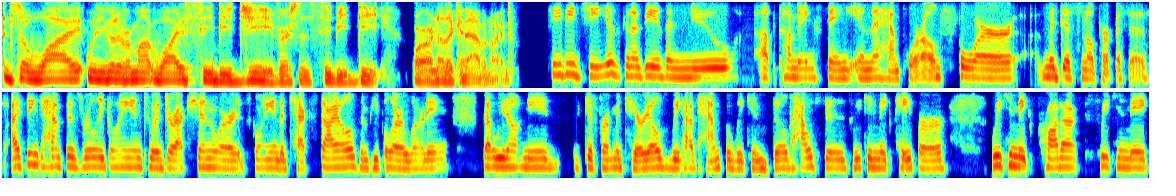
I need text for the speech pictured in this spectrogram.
And so why when you go to Vermont why CBG versus CBD or another cannabinoid? CBG is going to be the new upcoming thing in the hemp world for medicinal purposes. I think hemp is really going into a direction where it's going into textiles and people are learning that we don't need different materials. We have hemp and we can build houses, we can make paper, we can make products, we can make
